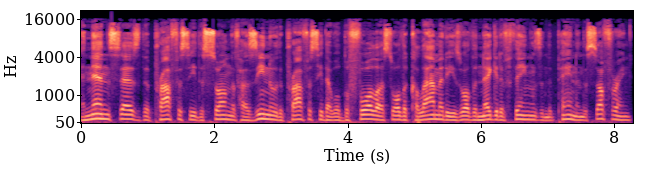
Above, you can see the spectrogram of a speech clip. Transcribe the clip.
and then says the prophecy, the song of Hazinu, the prophecy that will befall us, all the calamities, all the negative things, and the pain and the suffering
